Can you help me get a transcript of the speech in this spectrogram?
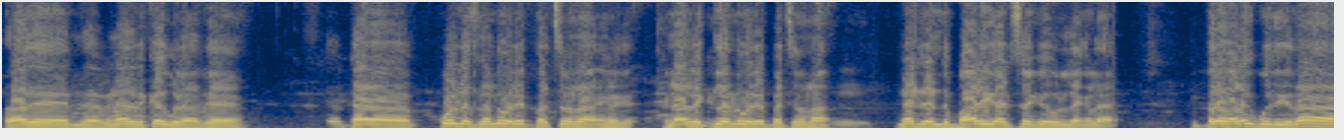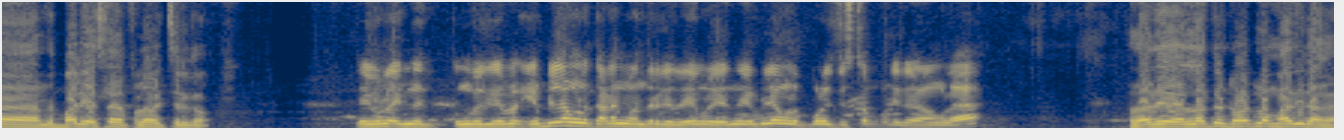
அதாவது இந்த விநாயகர் வைக்கக்கூடாது. போல்டர்ஸ்லேருந்து ஒரே பிரச்சனை தான் எங்களுக்கு. விநாயகர் வைக்கலேருந்து ஒரே பிரச்சனை தான். பின்னாடி ரெண்டு பாடி கார்ட்ஸ் வைக்க உள்ள எங்களை. இப்போதான் விளக்கு பூஜைக்கு தான் அந்த பாடி கார்ட்ஸ்லாம் ஃபுல்லாக வச்சிருக்கோம். இவ்வளோ இந்த உங்களுக்கு எப்படி- எப்படிலாம் உங்களுக்கு தடங்கள் வந்திருக்குது? உங்களுக்கு எந்த எப்படிலாம் உங்களுக்கு போலீஸ் டிஸ்டர்ப் பண்ணிருக்காங்க அவங்கள அதாவது எல்லாத்தையும் டோட்டலாக மாற்றிட்டாங்க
